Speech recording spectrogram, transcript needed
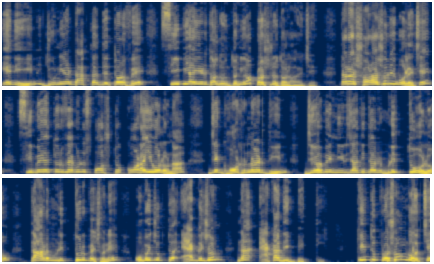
এদিন জুনিয়র ডাক্তারদের তরফে সিবিআই এর তদন্ত নিয়েও প্রশ্ন তোলা হয়েছে। তারা সরাসরি বলেছে সিবিআইয়ের তরফে এখনও স্পষ্ট করাই হলো না যে ঘটনার দিন যেভাবে নির্যাতিতার মৃত্যু হলো, তার মৃত্যুর পেছনে অভিযুক্ত একজন না একাধিক ব্যক্তি। কিন্তু প্রসঙ্গ হচ্ছে,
